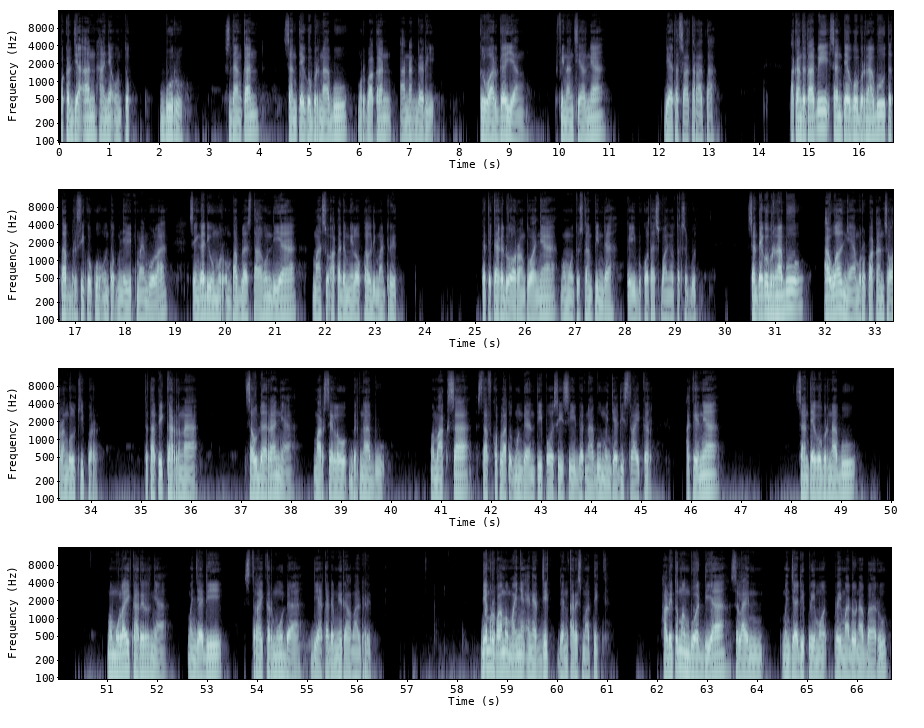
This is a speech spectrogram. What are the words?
pekerjaan hanya untuk buruh. Sedangkan Santiago Bernabeu merupakan anak dari keluarga yang finansialnya di atas rata-rata. Akan tetapi Santiago Bernabeu tetap bersikukuh untuk menjadi pemain bola sehingga di umur 14 tahun dia masuk akademi lokal di Madrid. Ketika kedua orang tuanya memutuskan pindah ke ibu kota Spanyol tersebut. Santiago Bernabeu awalnya merupakan seorang goalkeeper, tetapi karena saudaranya Marcelo Bernabeu memaksa staf kepala untuk mengganti posisi Bernabeu menjadi striker. Akhirnya Santiago Bernabeu memulai karirnya menjadi striker muda di Akademi Real Madrid. Dia merupakan pemain yang energik dan karismatik. Hal itu membuat dia selain menjadi primadona baru,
